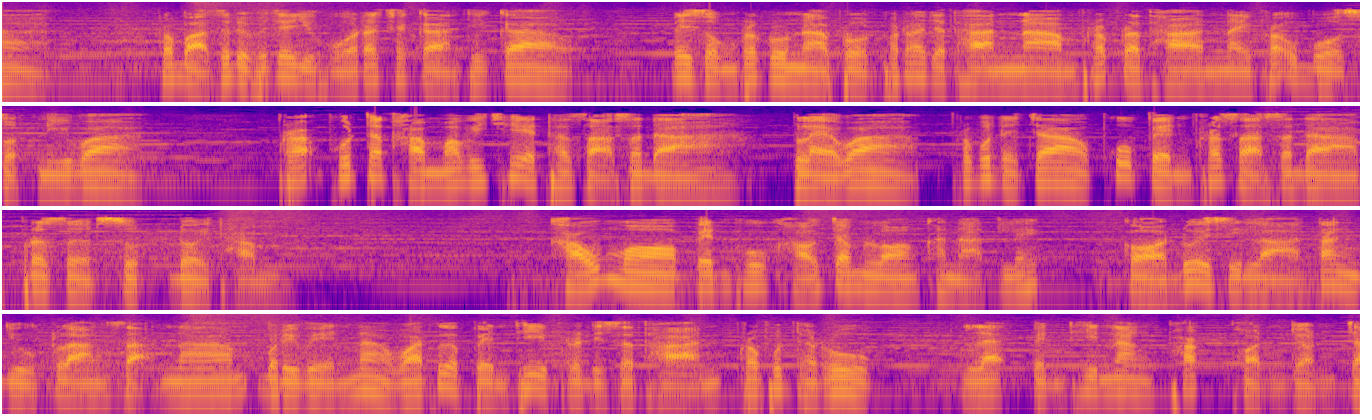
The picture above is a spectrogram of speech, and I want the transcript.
2535 พระบาทสมเด็จพระเจ้าอยู่หัวรัชกาลที่ 9 ได้ทรงพระกรุณาโปรดพระราชทานนามพระประธานในพระอุโบสถนี้ว่า พระพุทธธรรมวิเชษฐศาสดา แปลว่า พระพุทธเจ้าผู้เป็นพระศาสดาประเสริฐสุดโดยธรรม เขามอเป็นภูเขาจำลองขนาดเล็ก ก่อด้วยศิลาตั้งอยู่กลางสระน้ำบริเวณหน้าวัดเพื่อเป็นที่ประดิษฐานพระพุทธรูป และเป็นที่นั่งพักผ่อนหย่อนใจ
